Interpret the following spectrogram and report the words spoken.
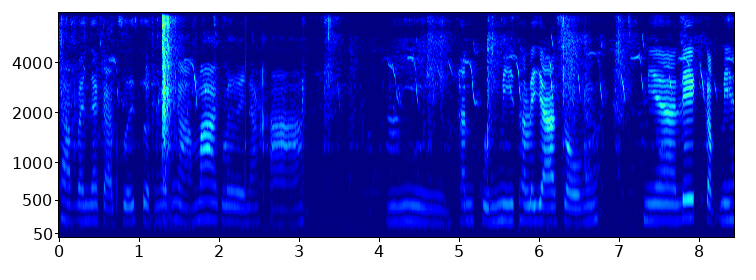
ภาพบรรยากาศสวยสดงดงามมากเลยนะคะ นี่ท่านขุนมีภรรยาสองเมียเล็กกับเมีย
